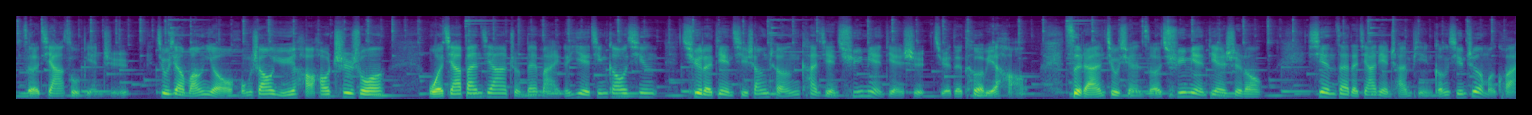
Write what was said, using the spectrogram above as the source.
则加速贬值。就像网友红烧鱼好好吃说：“我家搬家准备买个液晶高清，去了电器商城看见曲面电视，觉得特别好，自然就选择曲面电视喽。”现在的家电产品更新这么快，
